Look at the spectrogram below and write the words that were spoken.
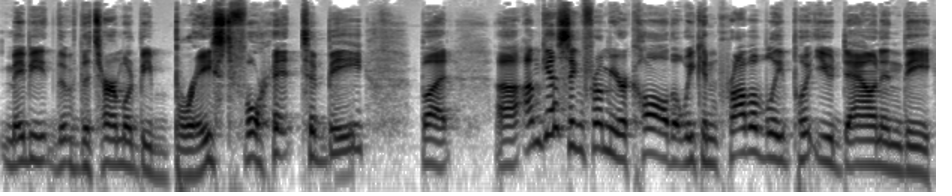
maybe the, the term would be braced for it to be. But uh, I'm guessing from your call that we can probably put you down in the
